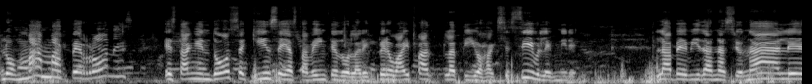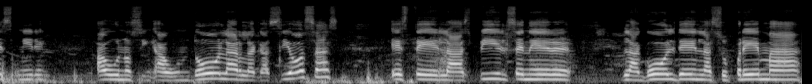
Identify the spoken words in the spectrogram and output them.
los más, más perrones, están en 12, 15 y hasta 20 dólares. Pero hay platillos accesibles, miren. Las bebidas nacionales, miren, a, unos, a un dólar, las gaseosas, este, las Pilsener, la Golden, la Suprema,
